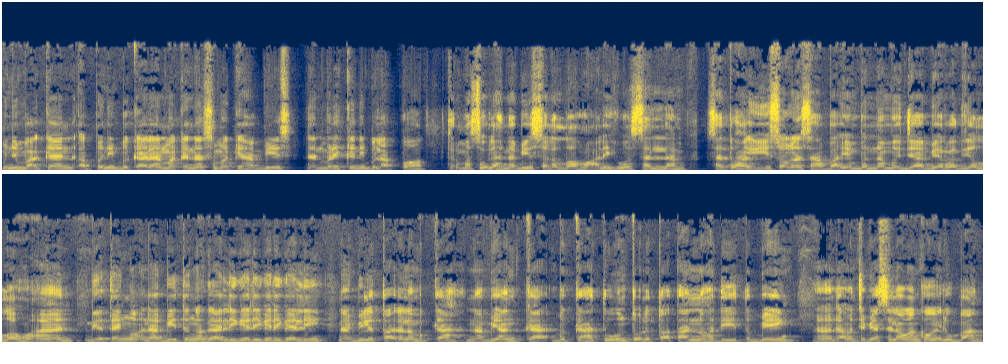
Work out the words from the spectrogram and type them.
menyebabkan apa ni bekalan makanan semakin habis dan mereka ni berlapar. Termasuklah Nabi sallallahu alaihi wasallam. Satu hari seorang sahabat yang bernama Jabir radhiyallahu an dia tengok Nabi tengah gali gali gali gali. Nabi letak dalam bekah. Nabi angkat bekah tu untuk letak tanah di tebing. Ha, tak macam biasalah orang korek lubang.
